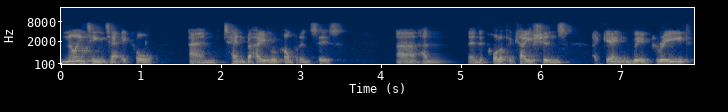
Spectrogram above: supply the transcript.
19 technical and 10 behavioural competencies. Uh, and then the qualifications, again, we agreed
